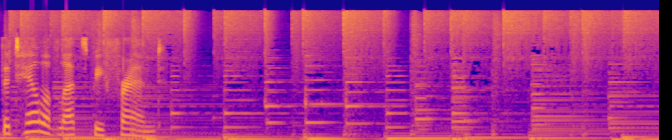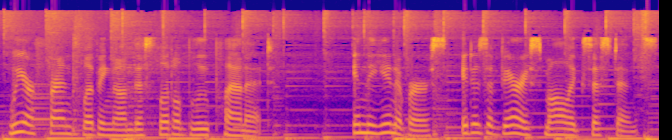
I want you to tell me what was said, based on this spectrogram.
The tale of Let's Be Friend. We are friends living on this little blue planet. In the universe, it is a very small existence.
